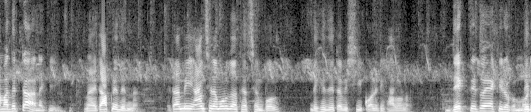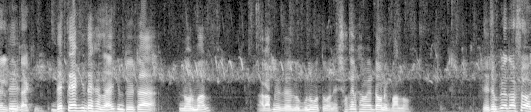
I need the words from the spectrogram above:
আমাদেরটা নাকি? না এটা আপনাদের না। এটা আমি আনছিলাম জায়গা স্যাম্পল দেখে যে এটা বেশি কোয়ালিটি ভালো না। দেখতে তো একই রকম মডেল কিন্তু একই। দেখতে একই দেখা যায় কিন্তু এটা নর্মাল আর আপনার গুণগত মানে শখের খামারটা অনেক ভালো। এটা সুপ্রিয় দর্শক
